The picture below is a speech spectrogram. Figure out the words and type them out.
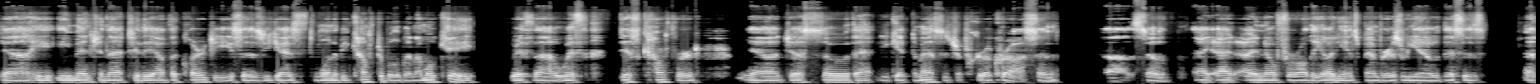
Yeah, he, he mentioned that to the other clergy. He says, "You guys want to be comfortable, but I'm okay with uh, with discomfort, you know, just so that you get the message across. And uh, so I, I, I, know for all the audience members, you know, this is a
